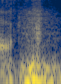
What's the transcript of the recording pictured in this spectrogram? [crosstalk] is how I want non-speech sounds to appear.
shit. No.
